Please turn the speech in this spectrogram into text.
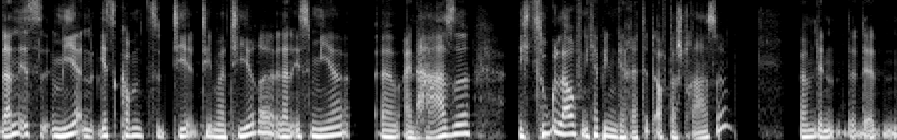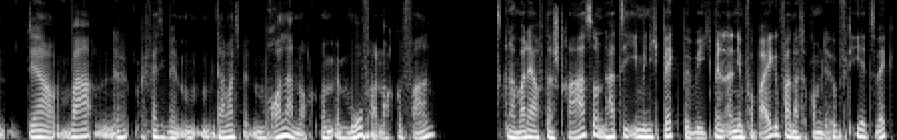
Dann ist mir, jetzt kommt zu Tier, Thema Tiere, dann ist mir äh, ein Hase nicht zugelaufen. Ich habe ihn gerettet auf der Straße. Ähm, den, der, der, war, ich weiß nicht, mit, damals mit dem Roller noch, mit dem Mofa noch gefahren. Und dann war der auf der Straße und hat sich irgendwie nicht wegbewegt. Ich bin an dem vorbeigefahren, dachte, komm, der hüpft eh jetzt weg.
